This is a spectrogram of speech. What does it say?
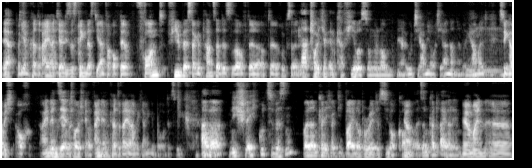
Ja, Weil die MK3 hat ja dieses Ding, dass die einfach auf der Front viel besser gepanzert ist als auf der, auf der Rückseite. na toll, ich habe MK4-Rüstung genommen. Ja gut, die haben ja auch die anderen, aber die haben halt, deswegen habe ich auch eine Bin sehr enttäuscht ein dir. MK3er habe ich eingebaut, deswegen. Aber nicht schlecht, gut zu wissen, weil dann kann ich halt die beiden Operators, die noch kommen, Ja. als MK3er nehmen. Ja, mein, äh,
